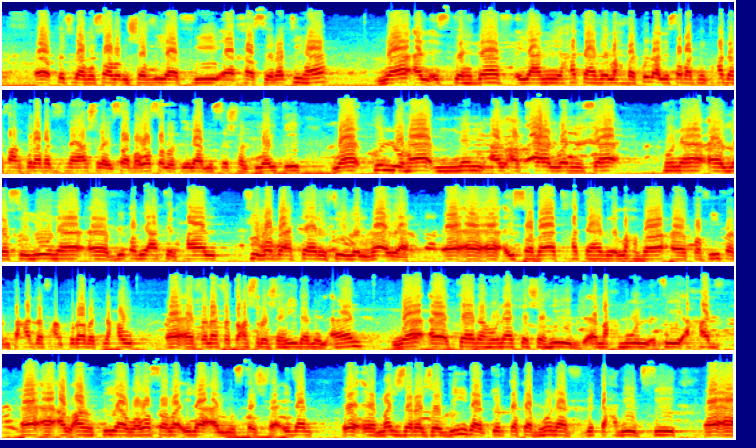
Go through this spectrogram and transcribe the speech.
طفلة مصابة بالشظية في خاصرتها. والاستهداف يعني حتى هذه اللحظة كل الإصابات نتحدث عن قرابة 12 إصابة وصلت إلى المستشفى الكويتي وكلها من الأطفال والنساء هنا يصلون بطبيعة الحال في وضع كارثي للغاية. إصابات حتى هذه اللحظة طفيفة. نتحدث عن قرابة نحو 13 شهيدا الآن وكان هناك شهيد محمول في أحد الأغطية ووصل إلى المستشفى. إذا مجزرة جديدة ترتكب هنا بالتحديد في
